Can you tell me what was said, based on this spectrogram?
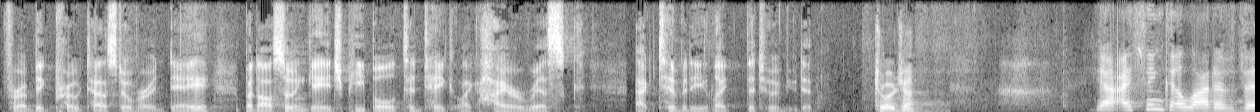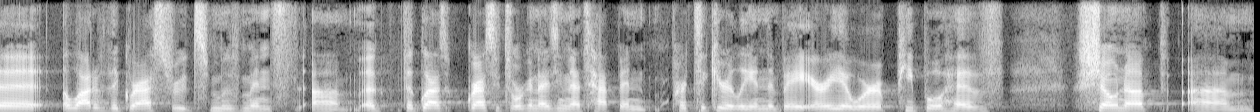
for a big protest over a day, but also engage people to take like higher risk activity like the two of you did. Georgia? Yeah, I think a lot of the a lot of the grassroots movements, um, uh, the grass, grassroots organizing that's happened, particularly in the Bay Area, where people have shown up um,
